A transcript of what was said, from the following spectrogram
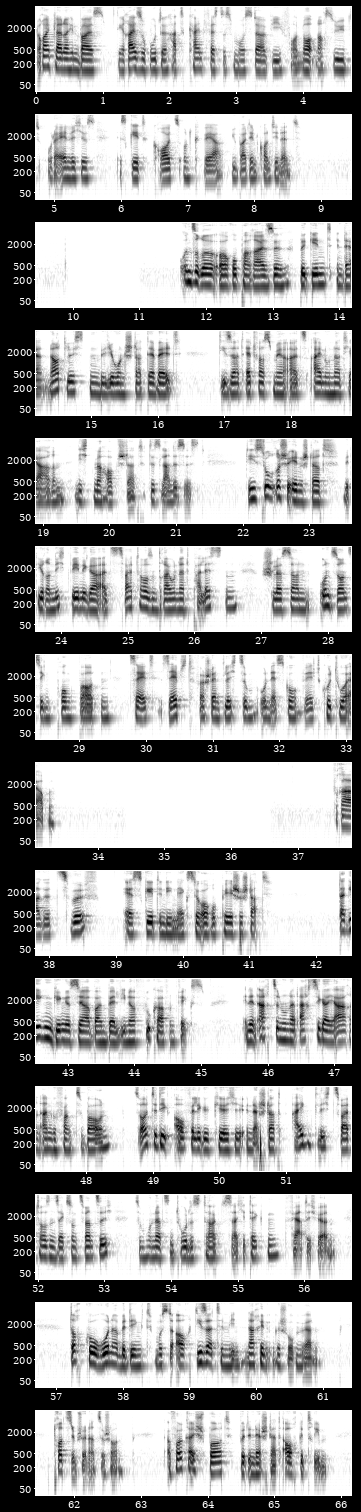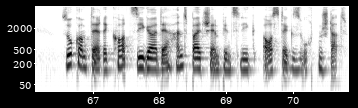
Noch ein kleiner Hinweis, die Reiseroute hat kein festes Muster wie von Nord nach Süd oder ähnliches, es geht kreuz und quer über den Kontinent. Unsere Europareise beginnt in der nördlichsten Millionenstadt der Welt, die seit etwas mehr als 100 Jahren nicht mehr Hauptstadt des Landes ist. Die historische Innenstadt mit ihren nicht weniger als 2300 Palästen, Schlössern und sonstigen Prunkbauten zählt selbstverständlich zum UNESCO-Weltkulturerbe. Frage 12. Es geht in die nächste europäische Stadt. Dagegen ging es ja beim Berliner Flughafen fix. In den 1880er Jahren angefangen zu bauen, sollte die auffällige Kirche in der Stadt eigentlich 2026 zum 100. Todestag des Architekten fertig werden. Doch Corona bedingt musste auch dieser Termin nach hinten geschoben werden. Trotzdem schön anzuschauen. Erfolgreich Sport wird in der Stadt auch getrieben. So kommt der Rekordsieger der Handball Champions League aus der gesuchten Stadt.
